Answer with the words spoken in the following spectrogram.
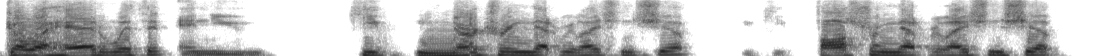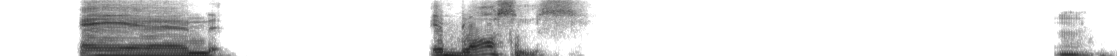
go ahead with it and you keep nurturing that relationship, you keep fostering that relationship, and it blossoms. Mm.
